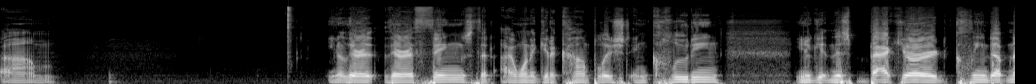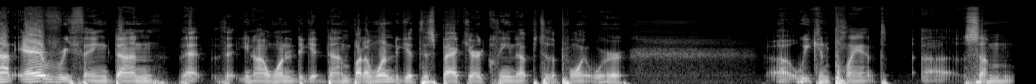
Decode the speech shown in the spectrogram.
Um, you know there there are things that I want to get accomplished, including you know getting this backyard cleaned up. Not everything done that that you know I wanted to get done, but I wanted to get this backyard cleaned up to the point where uh, we can plant uh, some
